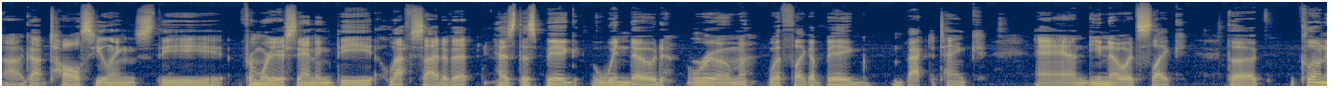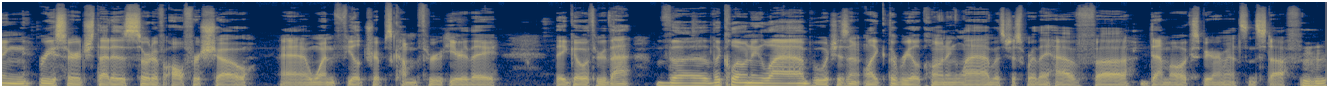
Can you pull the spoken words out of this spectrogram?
uh, got tall ceilings. The from where you're standing, the left side of it has this big windowed room with like a big bacta tank, and you know it's like the cloning research that is sort of all for show. And when field trips come through here, they they go through that the the cloning lab, which isn't like the real cloning lab. It's just where they have uh, demo experiments and stuff. Mm-hmm.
